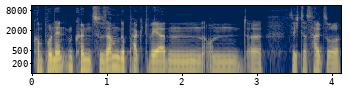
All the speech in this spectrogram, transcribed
Komponenten können zusammengepackt werden und äh, sich das halt so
